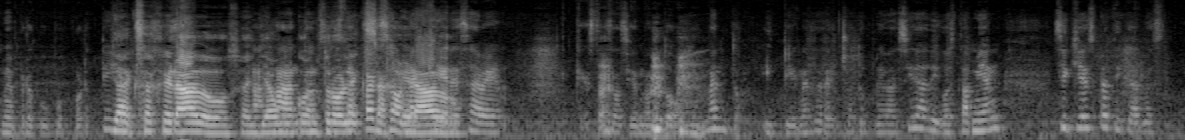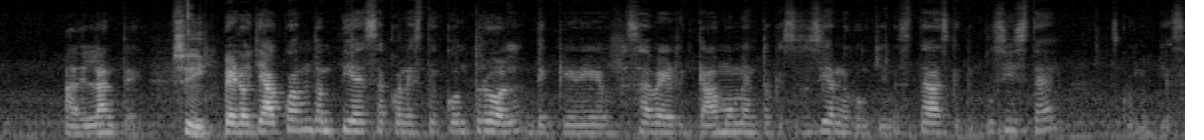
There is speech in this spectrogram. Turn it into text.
me preocupo por ti. Ya exagerado, o sea, ya un control esta exagerado. Quiere saber qué estás haciendo en todo momento y tienes derecho a tu privacidad. Digo, también, si quieres platicarles adelante. Sí. Pero ya cuando empieza con este control de querer saber cada momento qué estás haciendo, con quién estás, qué te pusiste, es cuando empieza.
